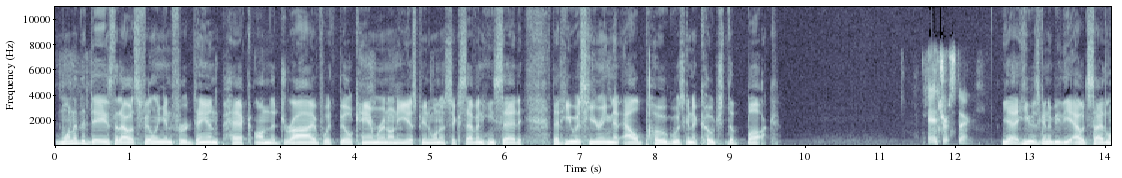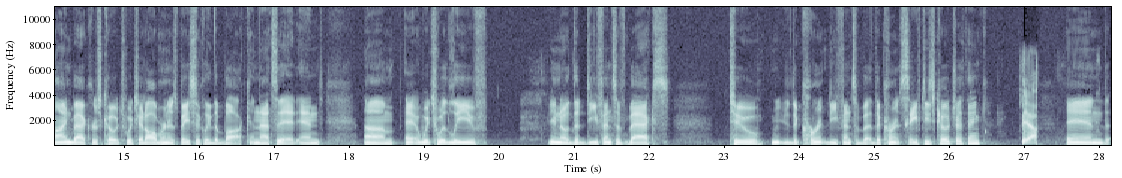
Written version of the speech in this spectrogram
one of the days that I was filling in for Dan Peck on the drive with Bill Cameron on ESPN 1067, he said that he was hearing that Al Pogue was going to coach the Buck. Interesting. Yeah, he was going to be the outside linebackers coach, which at Auburn is basically the Buck, and that's it. And um, eh, which would leave, you know, the defensive backs to the current defensive, the current safeties coach, I think. Yeah. And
